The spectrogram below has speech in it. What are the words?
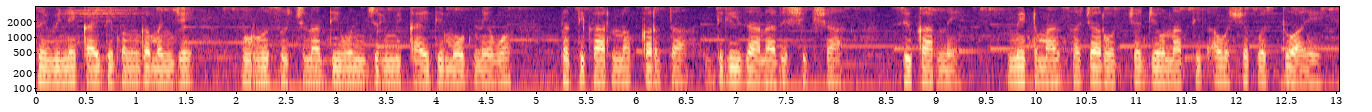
सविनय कायदेभंग म्हणजे पूर्वसूचना देऊन जुलमी कायदे मोडणे व प्रतिकार न करता दिली जाणारी शिक्षा स्वीकारणे. मीठ माणसाच्या रोजच्या जीवनातील आवश्यक वस्तू आहे.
